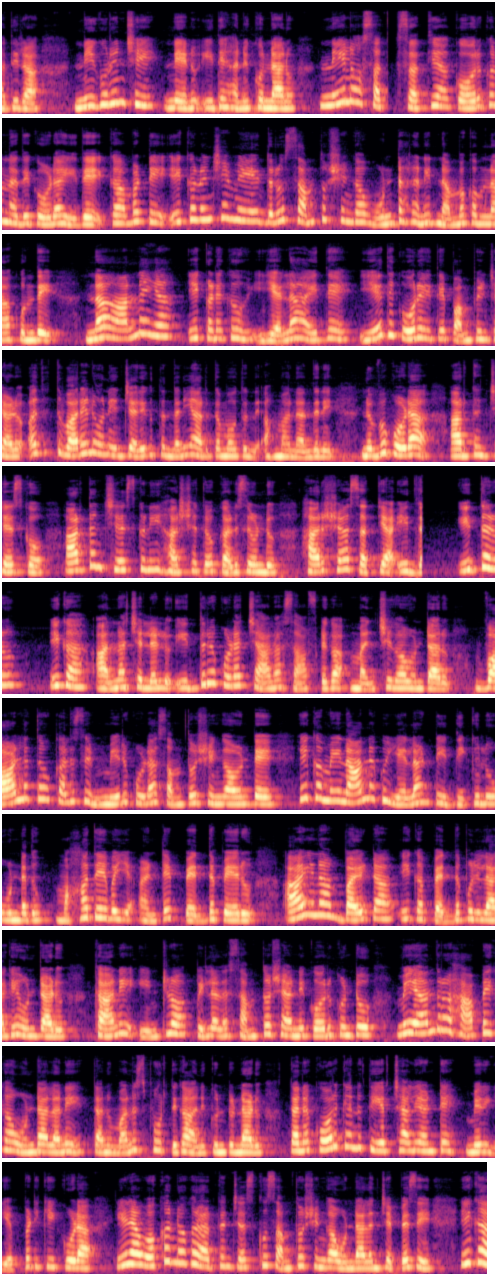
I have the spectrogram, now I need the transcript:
అదిరా నీ గురించి నేను ఇదే అనుకున్నాను. నీలో సత్ సత్య కోరుకున్నది కూడా ఇదే. కాబట్టి ఇక నుంచి మీ ఇద్దరు సంతోషంగా ఉంటారని నమ్మకం నాకుంది. నా అన్నయ్య ఇక్కడకు ఎలా అయితే ఏది కూరైతే పంపించాడో అది త్వరలోనే జరుగుతుందని అర్థమవుతుంది. అమ్మ నందిని నువ్వు కూడా అర్థం చేసుకో. అర్థం చేసుకుని హర్షతో కలిసి ఉండు. హర్ష సత్య ఇద్దరు ఇద్దరు ఇక అన్న చెల్లెళ్ళు ఇద్దరు కూడా చాలా సాఫ్ట్గా మంచిగా ఉంటారు. వాళ్ళతో కలిసి మీరు కూడా సంతోషంగా ఉంటే ఇక మీ నాన్నకు ఎలాంటి దిగులు ఉండదు. మహాదేవయ్య అంటే పెద్ద పేరు. ఆయన బయట ఇక పెద్ద పులిలాగే ఉంటాడు. కానీ ఇంట్లో పిల్లల సంతోషాన్ని కోరుకుంటూ మీ అందరూ హ్యాపీగా ఉండాలని తను మనస్ఫూర్తిగా అనుకుంటున్నాడు. తన కోరికను తీర్చాలి అంటే మీరు ఎప్పటికీ కూడా ఇలా ఒకరినొకరు అర్థం చేసుకు సంతోషంగా ఉండాలని చెప్పేసి ఇక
